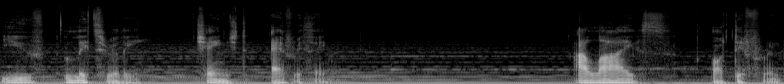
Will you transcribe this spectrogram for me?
You've literally changed everything. Our lives are different.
